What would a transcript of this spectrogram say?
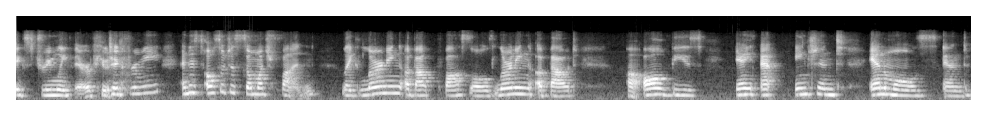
extremely therapeutic for me and it's also just so much fun. Like learning about fossils, learning about uh, all these ancient animals and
